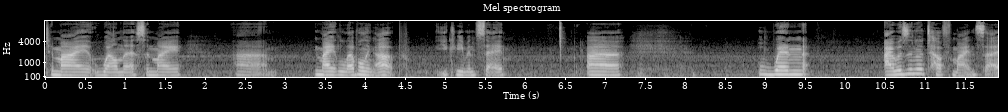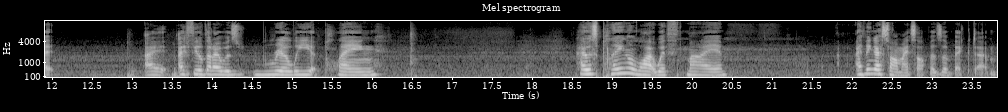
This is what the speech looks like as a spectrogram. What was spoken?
to my wellness and my um, my leveling up. You can even say. Uh, when I was in a tough mindset, I I feel that I was really playing I was playing a lot with my. I think I saw myself as a victim.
